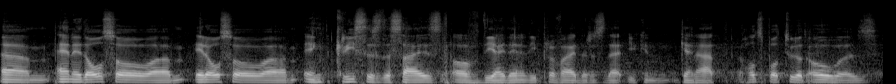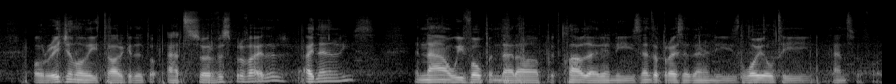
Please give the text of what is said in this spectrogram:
Um, and it also um, it also um, increases the size of the identity providers that you can get at. Hotspot 2.0 was originally targeted at service provider identities, and now we've opened that up with cloud identities, enterprise identities, loyalty, and so forth.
